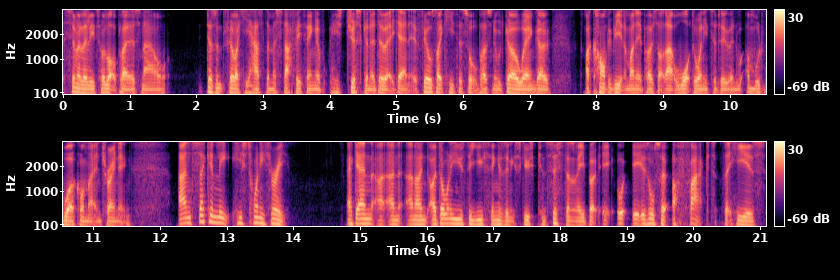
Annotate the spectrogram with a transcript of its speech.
similarly to a lot of players now, doesn't feel like he has the Mustafi thing of he's just going to do it again. It feels like he's the sort of person who would go away and go, I can't be beaten at my near post like that. What do I need to do? And, and would work on that in training. And secondly, he's 23. Again, and and I, I don't want to use the youth thing as an excuse consistently, but it, it is also a fact that he is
